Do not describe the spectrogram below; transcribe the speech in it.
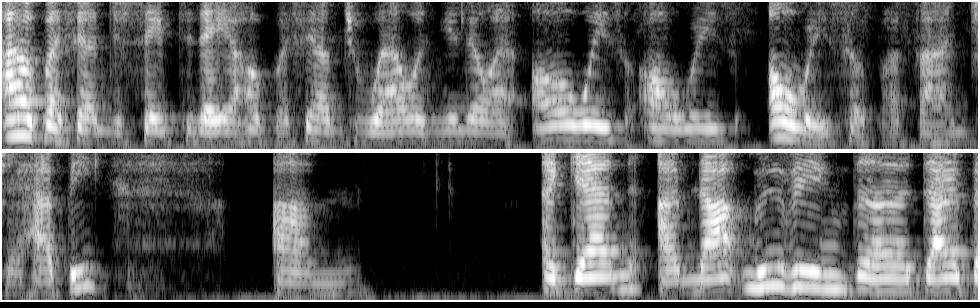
I hope I found you safe today. I hope I found you well. And you know, I always, always, always hope I find you happy. Um, again, I'm not moving the diabetic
